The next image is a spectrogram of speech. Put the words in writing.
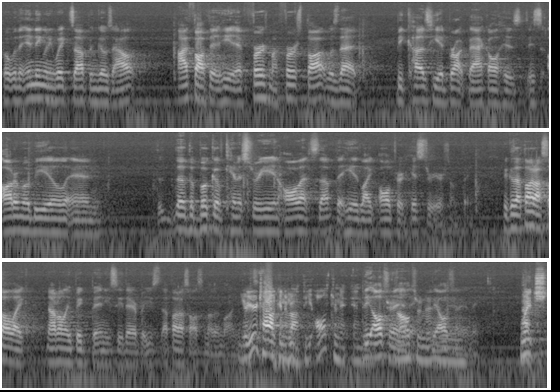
but with the ending when he wakes up and goes out, I thought that he at first my first thought was that because he had brought back all his his automobile and the the, the book of chemistry and all that stuff that he had like altered history or something. Because I thought I saw like not only Big Ben you see there, but you, s- I thought I saw some other monuments. You're, you're talking about the alternate ending. the alternate, The ending, alternate the alternate ending. ending. which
